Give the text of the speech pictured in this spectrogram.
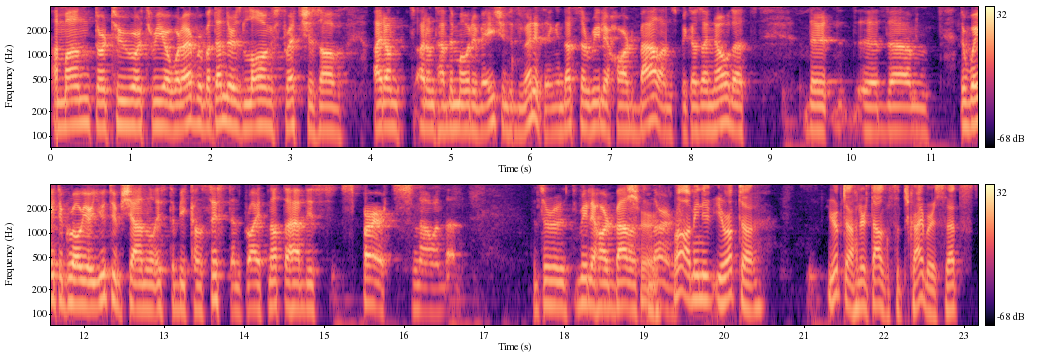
a month or two or three or whatever. But then there's long stretches of I don't I don't have the motivation to do anything, and that's a really hard balance because I know that the the, the um, the way to grow your YouTube channel is to be consistent, right? Not to have these spurts now and then. It's a really hard balance sure. to learn. Well, I mean, you're up to you're up to 100,000 subscribers. So that's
